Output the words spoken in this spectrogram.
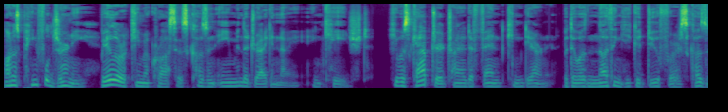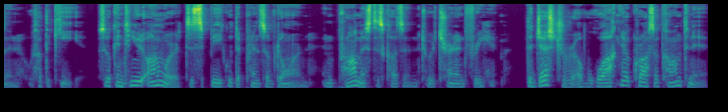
On his painful journey, Baelor came across his cousin Aemon the Dragon Knight encaged. He was captured trying to defend King Daeron, but there was nothing he could do for his cousin without the key, so continued onward to speak with the Prince of Dorne and promised his cousin to return and free him. The gesture of walking across a continent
